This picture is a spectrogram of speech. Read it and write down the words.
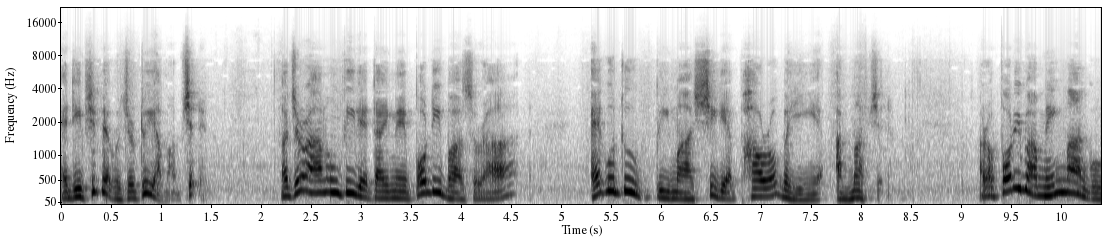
အဲဒီဖြစ်ပျက်ကိုကျွန်တော်တွေ့ရမှာဖြစ်တယ်။အဲကျွန်တော်အားလုံးသိတဲ့အတိုင်းပဲပေါတိဘာဆိုတာအေဂုတုပီမှာရှိတဲ့ဖာရောဘုရင်ရဲ့အမတ်ဖြစ်တယ်။အဲ့တော့ပေါတိဘာမိန်းမကို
